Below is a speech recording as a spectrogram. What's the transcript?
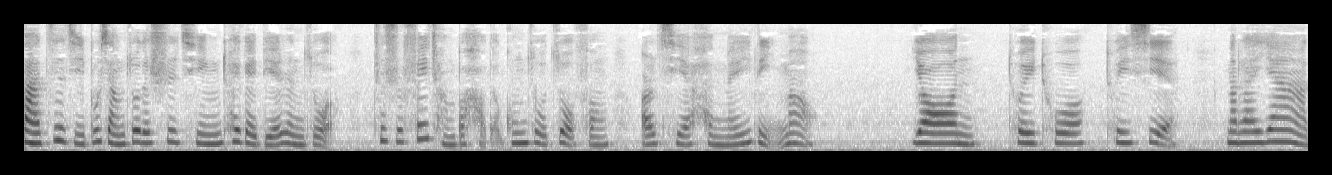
把自己不想做的事情推给别人做，这是非常不好的工作作风，而且很没礼貌。โยน推脱、推卸มารยาท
